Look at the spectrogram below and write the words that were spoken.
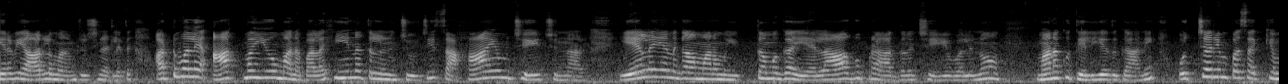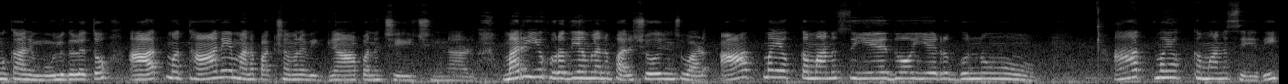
ఇరవై ఆరులో మనం చూసినట్లయితే అటువలే ఆత్మయు మన బలహీనతలను చూచి సహాయం చేయుచున్నాడు ఏలయనగా మనము యుక్తముగా ఎలాగు ప్రార్థన చేయవలనో మనకు తెలియదు కానీ ఉచ్చరింప సఖ్యము కాని మూలుగలతో ఆత్మ తానే మన పక్షమున విజ్ఞాపన చేయుచున్నాడు. మరియు హృదయములను పరిశోధించువాడు ఆత్మ యొక్క మనసు ఏదో ఎరుగును. ఆత్మ యొక్క మనసేది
